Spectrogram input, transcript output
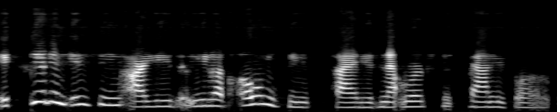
It could and is being argued that we have always been a society of networks that span the globe.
